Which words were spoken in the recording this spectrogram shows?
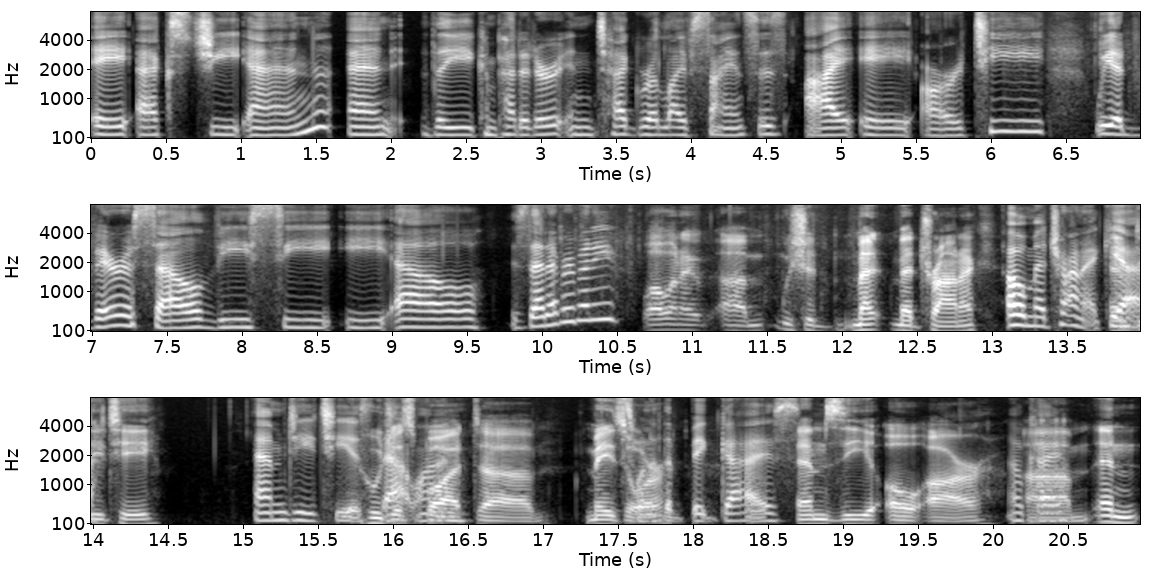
AXGN, and the competitor Integra Life Sciences, IART. We had Vericel, VCEL. Is that everybody? Well, when I um, we should Med- Medtronic, Oh, Medtronic, yeah. MDT, MDT is who that just one. bought uh, It's one of Mazor, the big guys. M Z O R. Okay. Um, and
